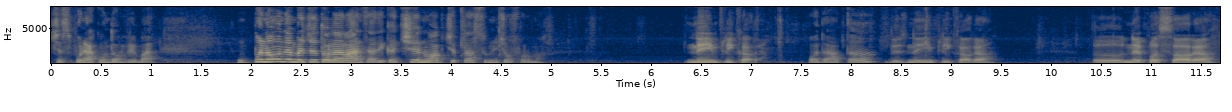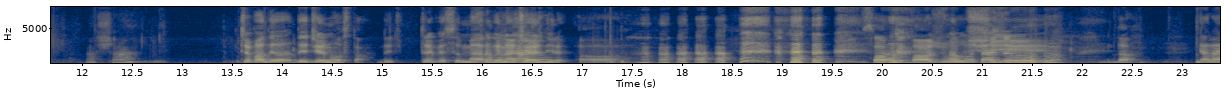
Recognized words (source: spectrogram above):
ce spune acum domnul primar. Până unde merge toleranța? Adică ce nu acceptați sub nicio formă? Neimplicarea. Odată, Deci neimplicarea, uh, nepăsarea, așa, ceva de, de genul ăsta. Deci trebuie să meargă în Sabotajul? aceeași direcție. Sabotajul, Sabotajul. și... Da, ăla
